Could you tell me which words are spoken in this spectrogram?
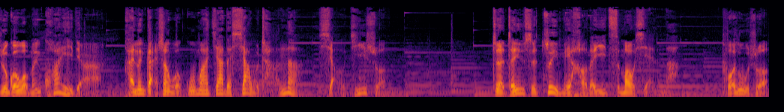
如果我们快一点儿，还能赶上我姑妈家的下午茶呢。”小鸡说：“这真是最美好的一次冒险了。”驼鹿说：“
